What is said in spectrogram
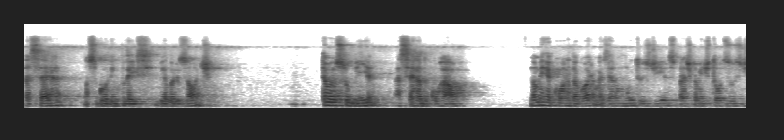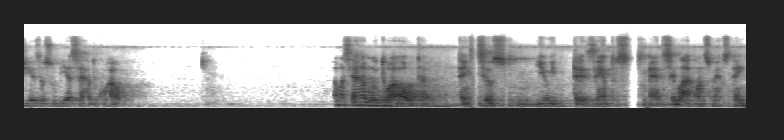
da Serra, nosso Golden Place, Belo Horizonte. Então eu subia a Serra do Curral. Não me recordo agora, mas eram muitos dias, praticamente todos os dias eu subia a Serra do Curral. É uma serra muito alta, tem seus 1.300 metros, sei lá quantos metros tem,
